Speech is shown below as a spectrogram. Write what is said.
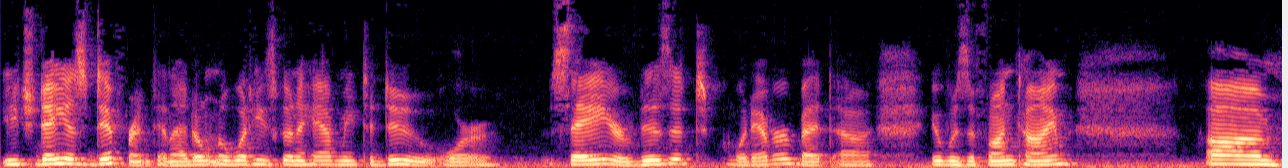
Each day is different, and I don't know what he's going to have me to do or say or visit, whatever, but uh, it was a fun time. Um,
